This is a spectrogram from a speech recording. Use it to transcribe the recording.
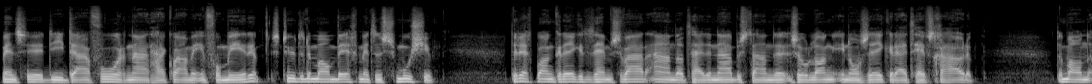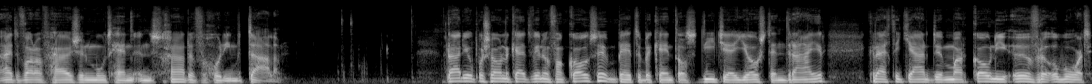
Mensen die daarvoor naar haar kwamen informeren... stuurden de man weg met een smoesje. De rechtbank rekent het hem zwaar aan dat hij de nabestaanden... zo lang in onzekerheid heeft gehouden. De man uit Warfhuizen moet hen een schadevergoeding betalen. Radiopersoonlijkheid Willem van Kooten, beter bekend als DJ Joost en Draaier... krijgt dit jaar de Marconi Oeuvre Award,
